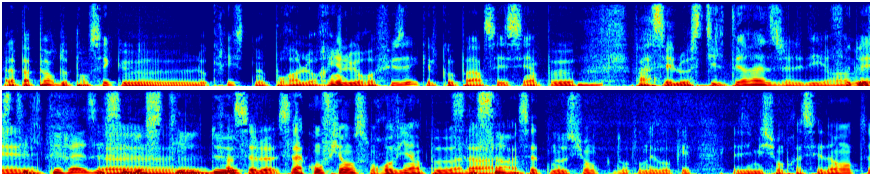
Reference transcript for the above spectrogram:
elle a pas peur de penser que le Christ ne pourra le rien lui refuser quelque part. C'est c'est un peu, mhm. enfin c'est le style Thérèse, j'allais dire. Hein, c'est le style Thérèse et c'est le euh, style de. C'est la confiance. On revient un peu à, la, à cette notion dont on évoquait les émissions précédentes.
